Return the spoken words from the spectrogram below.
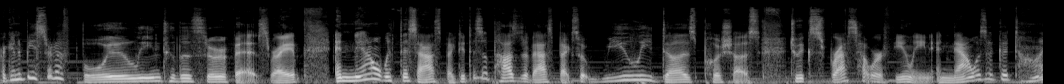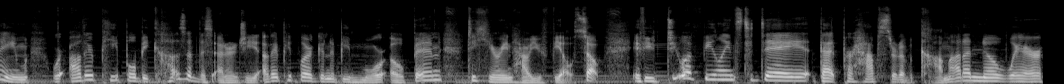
are going to be sort of boiling to the surface, right? And now with this aspect, it is a positive aspect. So it really does push us to express how we're feeling. And now is a good time where other people, because of this energy, other people are going to be more open to hearing how you feel. So if you do have feelings today that perhaps sort of come out of nowhere,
